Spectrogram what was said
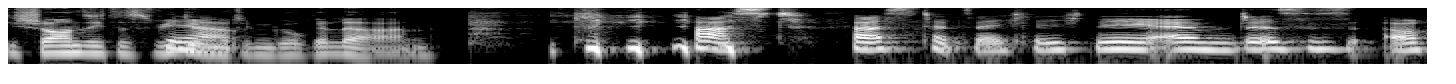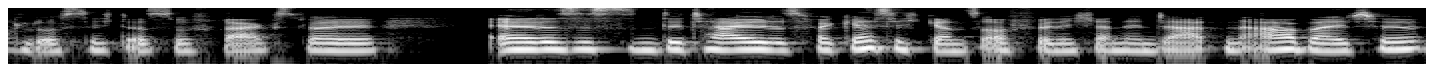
Die schauen sich das Video ja. mit dem Gorilla an. Fast, fast tatsächlich. Nee, ähm, das ist auch lustig, dass du fragst, weil äh, das ist ein Detail, das vergesse ich ganz oft, wenn ich an den Daten arbeite.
